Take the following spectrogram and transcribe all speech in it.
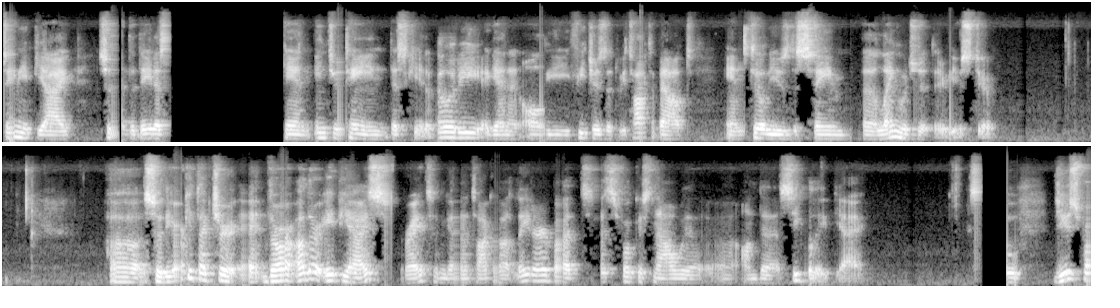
the same API so that the data can entertain the scalability again and all the features that we talked about and still use the same uh, language that they're used to. Uh, so the architecture, uh, there are other APIs, right? I'm going to talk about later, but let's focus now uh, on the SQL API. So GeoSpark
